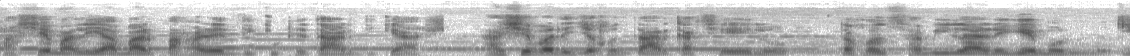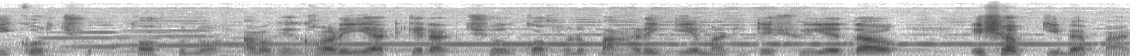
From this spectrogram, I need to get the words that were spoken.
হাসেম আবার পাহাড়ের দিকে উঠে তার দিকে আসে হাসেম যখন তার কাছে এলো, তখন সাবিলা রেগে বলল, কি করছ? কখনো আমাকে ঘরেই আটকে রাখছো? কখনো পাহাড়ে গিয়ে মাটিতে শুয়ে দাও? এসব কি ব্যাপার?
